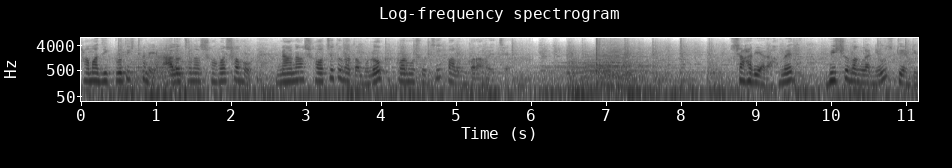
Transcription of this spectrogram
সামাজিক প্রতিষ্ঠানে আলোচনা সভা সহ নানা সচেতনতামূলক কর্মসূচি পালন করা হয়েছে। শাহরিয়ার আহমেদ বিশ্ব বাংলা নিউজ টোয়েন্টি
